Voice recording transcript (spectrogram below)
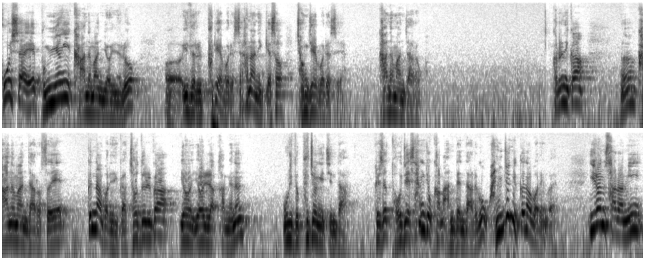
호사에 분명히 가늠한 여인으로 어, 이들을 풀이해 버렸어요. 하나님께서 정죄해 버렸어요. 가늠한 자라고. 그러니까 어, 가늠한 자로서의 끝나버리니까 저들과 연락하면은 우리도 부정해진다. 그래서 도저히 상족하면 안 된다. 그리고 완전히 끊어버린 거예요. 이런 사람이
